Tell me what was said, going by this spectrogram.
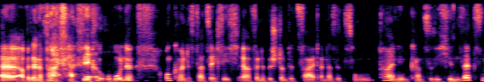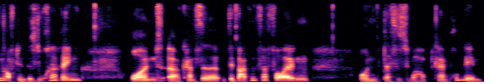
Äh, aber der Normalfall wäre ohne und könntest tatsächlich äh, für eine bestimmte Zeit an der Sitzung teilnehmen. Kannst du dich hinsetzen auf den Besucherrängen und äh, kannst du Debatten verfolgen und das ist überhaupt kein Problem.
